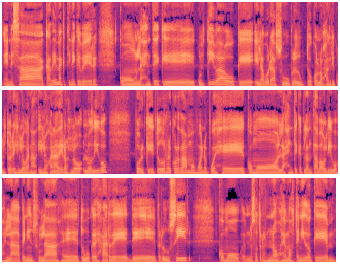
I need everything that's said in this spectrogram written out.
en esa cadena que tiene que ver con la gente que cultiva o que elabora su producto con los agricultores y los ganaderos. Lo, lo digo porque todos recordamos, bueno, pues eh, cómo la gente que plantaba olivos en la península eh, tuvo que dejar de, producir, cómo nosotros nos hemos tenido que,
